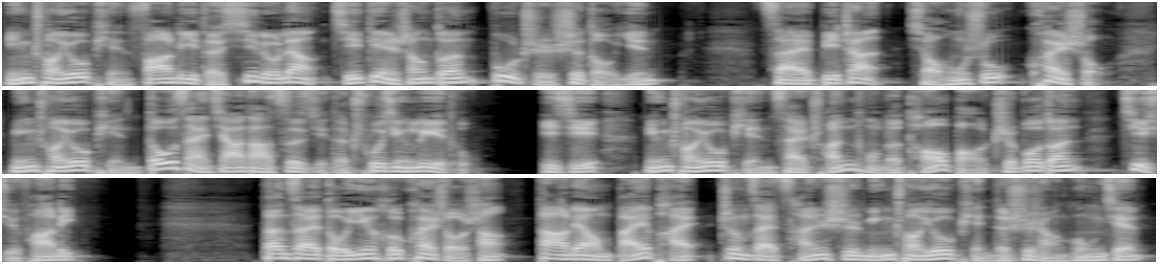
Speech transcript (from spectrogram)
名创优品发力的新流量及电商端不只是抖音，在 B 站、小红书、快手，名创优品都在加大自己的出镜力度，以及名创优品在传统的淘宝直播端继续发力。但在抖音和快手上，大量白牌正在蚕食名创优品的市场空间。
